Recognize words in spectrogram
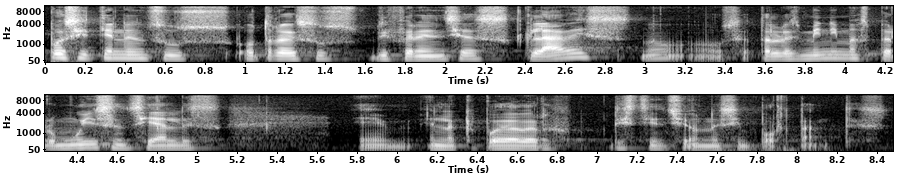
pues sí tienen sus, otra vez sus diferencias claves, ¿no? O sea, tal vez mínimas, pero muy esenciales en la que puede haber distinciones importantes.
